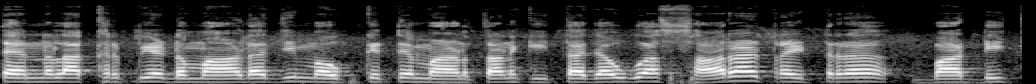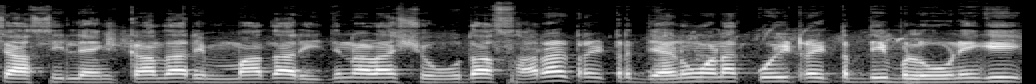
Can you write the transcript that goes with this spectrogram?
3 ਲੱਖ ਰੁਪਏ ਡਿਮਾਂਡ ਹੈ ਜੀ, ਮੌਕੇ ਤੇ ਮਾਨਤਾਨ ਕੀਤਾ ਜਾਊਗਾ। ਸਾਰਾ ਟਰੈਕਟਰ ਬਾਡੀ ਚਾਸੀ ਲਿੰਕਾਂ ਦਾ, ਰਿੰਮਾਂ ਦਾ ਰੀਜਨ ਵਾਲਾ ਸ਼ੋ ਦਾ, ਸਾਰਾ ਟਰੈਕਟਰ ਜੈਨੂਆਨ ਆ, ਕੋਈ ਟਰੈਕਟਰ ਦੀ ਬਲੋ ਨੀ ਗੀ।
